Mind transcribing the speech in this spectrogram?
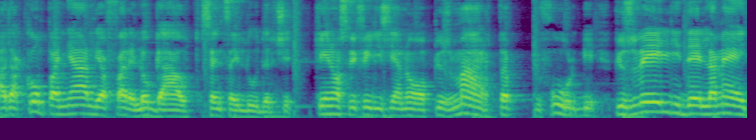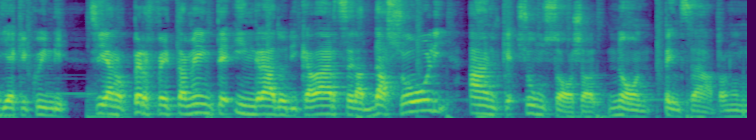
ad accompagnarli a fare logout senza illuderci. Che i nostri figli siano più smart, più furbi, più svegli della media e che quindi siano perfettamente in grado di cavarsela da soli anche su un social non pensato, non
